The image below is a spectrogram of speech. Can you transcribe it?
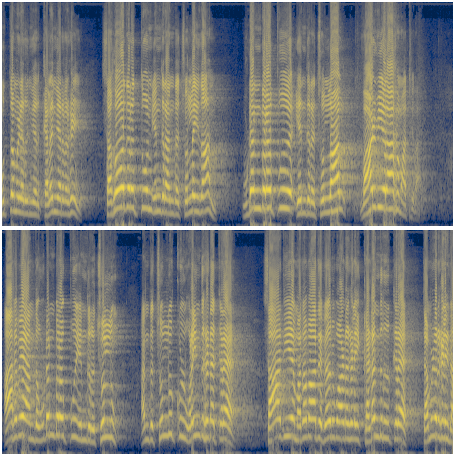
முத்தமிழறிஞர் கலைஞர் அவர்கள் சகோதரத்துவம் என்கிற அந்த சொல்லை தான் உடன்பிறப்பு என்கிற சொல்லால் வாழ்வியலாக மாற்றினார். ஆகவே அந்த உடன்பிறப்பு என்கிற சொல்லும் அந்த சொல்லுக்குள் உறைந்து கிடக்கிற சாதிய மதவாத வேறுபாடுகளை கடந்து நிற்கிற தமிழர்களின்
